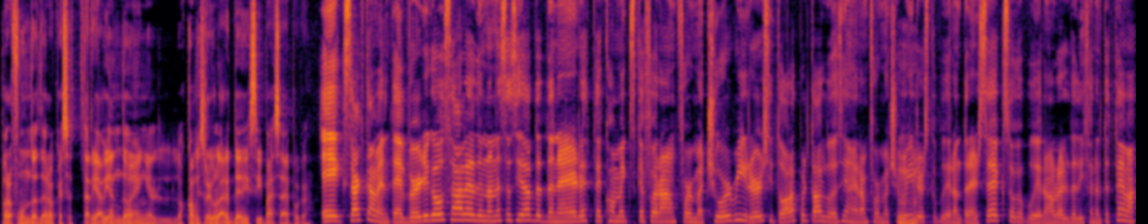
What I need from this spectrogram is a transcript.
profundos de lo que se estaría viendo en el- los cómics regulares de DC para esa época. Exactamente. Vertigo sale de una necesidad de tener este cómics que fueran for mature readers y todas las portadas lo decían, eran for mature readers que pudieran tener sexo, que pudieran hablar de diferentes temas.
